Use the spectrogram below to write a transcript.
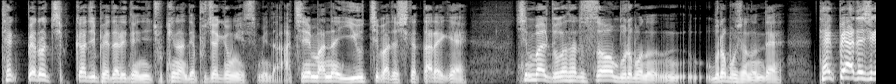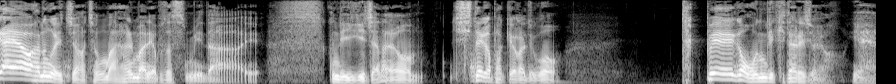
택배로 집까지 배달이 되니 좋긴 한데 부작용이 있습니다. 아침에 만난 이웃집 아저씨가 딸에게 신발 누가 사줬어? 물어보는, 물어보셨는데, 택배 아저씨가요! 하는 거 있죠. 정말 할 말이 없었습니다. 예. 근데 이게 있잖아요. 시대가 바뀌어가지고, 택배가 오는 게 기다려져요. 예.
